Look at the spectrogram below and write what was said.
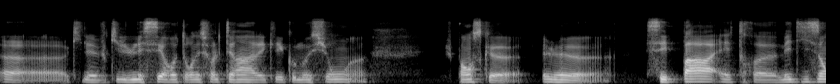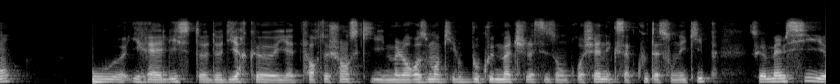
euh, qu'il le laissait retourner sur le terrain avec les commotions. Euh, je pense que c'est pas être médisant ou irréaliste de dire qu'il y a de fortes chances qu'il malheureusement qu'il loupe beaucoup de matchs la saison prochaine et que ça coûte à son équipe. Parce que même si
